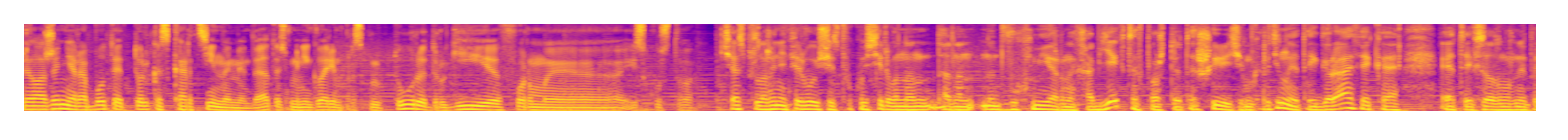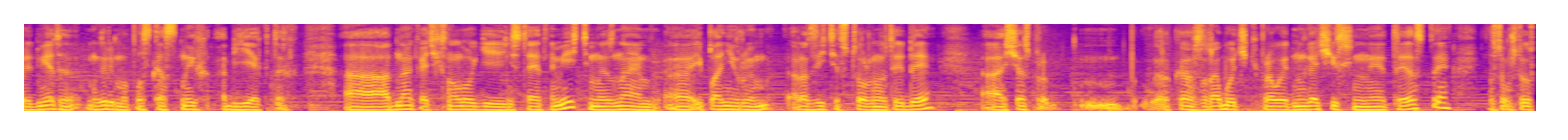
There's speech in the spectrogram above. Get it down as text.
приложение работает только с картинами, да? То есть мы не говорим про скульптуры, другие формы э, искусства. Сейчас приложение в первую очередь сфокусировано да, на, на двухмерных объектах, потому что это шире, чем картина, это и графика, это и всевозможные предметы. Мы говорим о плоскостных объектах. А, однако технологии не стоят на месте, мы знаем э, и планируем развитие в сторону 3D. А сейчас как раз разработчики проводят многочисленные тесты. В том, что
